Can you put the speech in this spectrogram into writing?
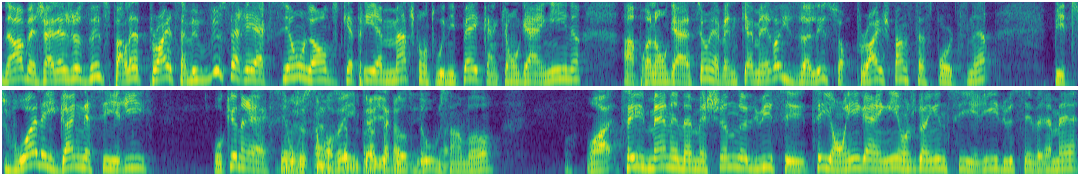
Non, mais j'allais juste dire, tu parlais de Price. Avez-vous vu sa réaction lors du quatrième match contre Winnipeg quand ils ont gagné en prolongation? Il y avait une caméra isolée sur Price, je pense que c'était Sportsnet. Puis tu vois, là, il gagne la série. Aucune réaction. Il, il prend sa goutte d'eau, il s'en va. Ouais, tu sais, Man in a Mission, lui, c'est, ils n'ont rien gagné, ils ont juste gagné une série. Lui, c'est vraiment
